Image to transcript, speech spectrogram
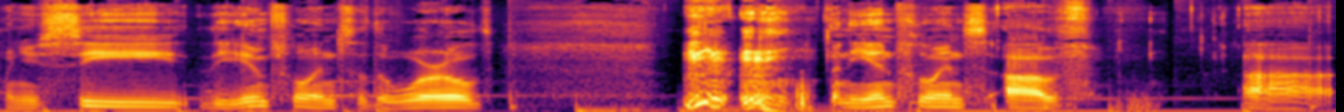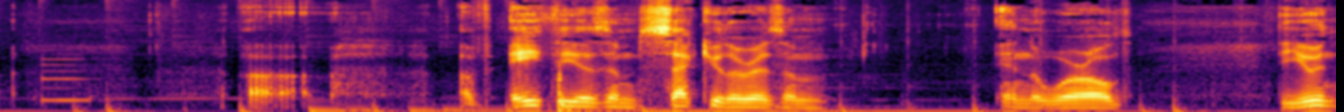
when you see the influence of the world, and the influence of uh, uh, of atheism, secularism in the world, the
